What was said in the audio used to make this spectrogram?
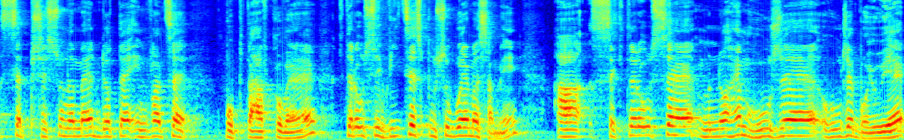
se přesuneme do té inflace poptávkové, kterou si více způsobujeme sami a se kterou se mnohem hůře, hůře bojuje,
